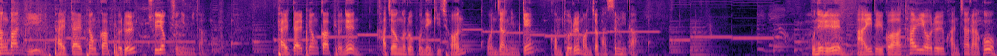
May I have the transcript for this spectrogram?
상반기 발달 평가표를 출력 중입니다. 발달 평가표는 가정으로 보내기 전 원장님께 검토를 먼저 받습니다. 오늘은 아이들과 타이어를 관찰하고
